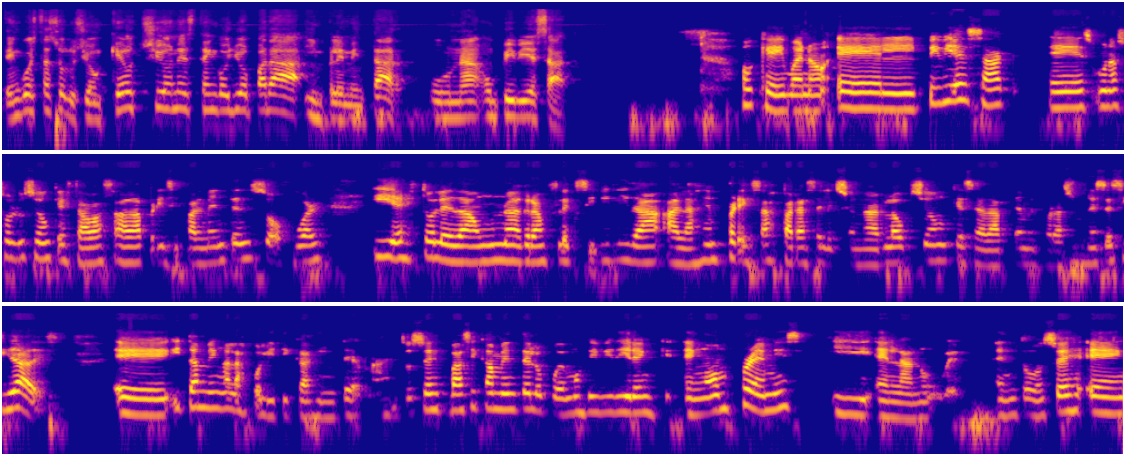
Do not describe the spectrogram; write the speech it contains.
tengo esta solución. ¿Qué opciones tengo yo para implementar un PBSAT? Ok, bueno, el PBSAT es una solución que está basada principalmente en software y esto le da una gran flexibilidad a las empresas para seleccionar la opción que se adapte mejor a sus necesidades. Eh, y también a las políticas internas. Entonces, básicamente lo podemos dividir en, en on-premise y en la nube. Entonces, en,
